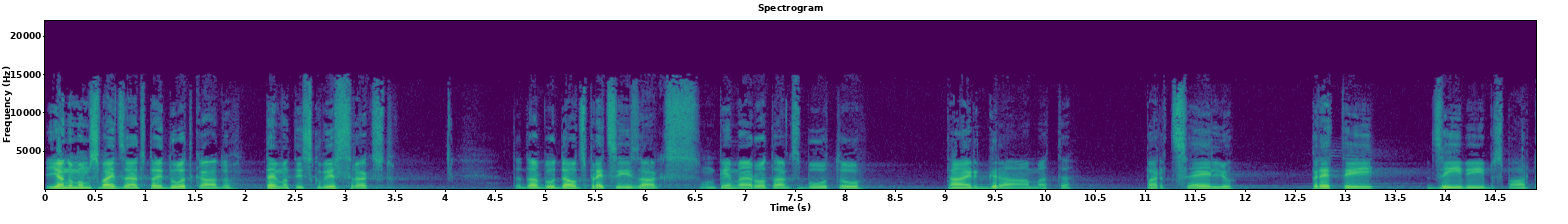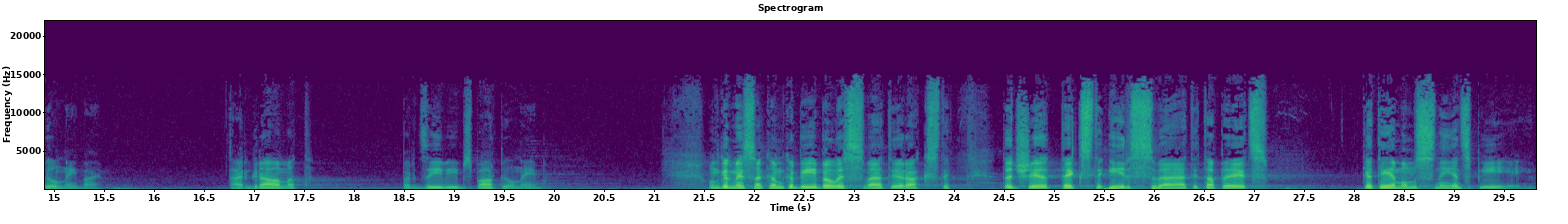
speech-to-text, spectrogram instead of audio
Ja nu mums vajadzētu tai dot kādu tematisku virsrakstu, tad varbūt daudz precīzāks un piemērotāks būtu tā ir grāmata par ceļu pretī dzīvības pārpilnībai. Tā ir grāmata par dzīvības pārpilnību. Un, kad mēs sakām, ka Bībele ir svētie raksti, tad šie teksti ir svēti tāpēc, ka tie mums sniedz pieeju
